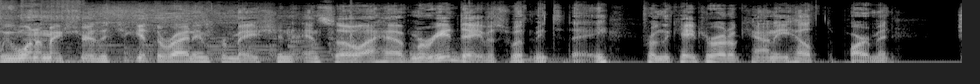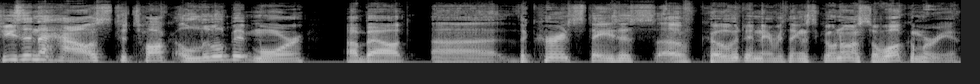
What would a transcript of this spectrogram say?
we want to make sure that you get the right information. And so I have Maria Davis with me today from the Cape Girardeau County Health Department. She's in the house to talk a little bit more about uh, the current status of COVID and everything that's going on. So welcome, Maria.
